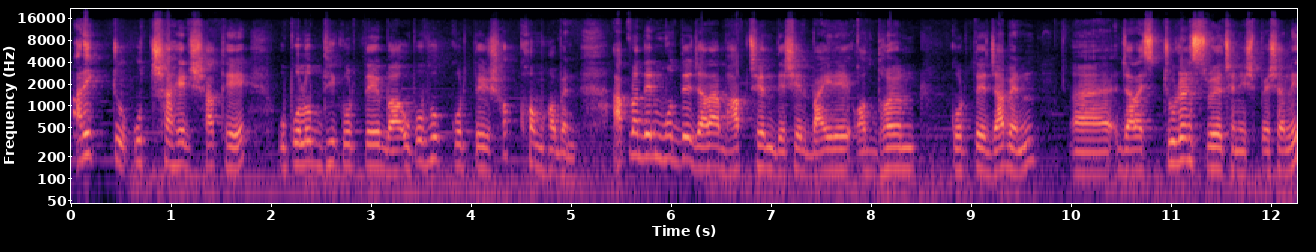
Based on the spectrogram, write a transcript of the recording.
আরেকটু উৎসাহের সাথে উপলব্ধি করতে বা উপভোগ করতে সক্ষম হবেন। আপনাদের মধ্যে যারা ভাবছেন দেশের বাইরে অধ্যয়ন করতে যাবেন যারা স্টুডেন্টস রয়েছেন স্পেশালি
